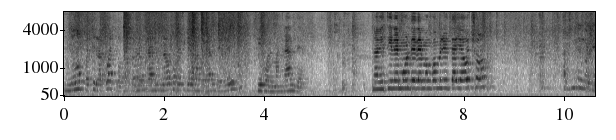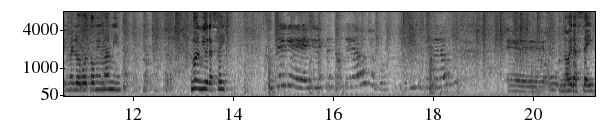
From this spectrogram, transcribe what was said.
No, pues esta es la 4. La, la otra parece que era más grande, ¿ves? Sí, pues es más grande. ¿Nadie tiene el molde de Montgomery talla 8? Aquí tengo yo. Me lo botó mi mami. No, el mío era 6. ¿Usted que, que les prestó usted era 8, pues? ¿Aquí usted no era 8? Eh, u- No, era 6.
